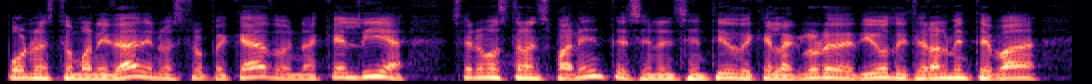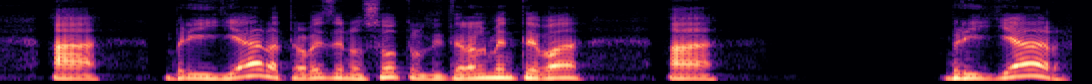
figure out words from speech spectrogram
Por nuestra humanidad y nuestro pecado. En aquel día seremos transparentes en el sentido de que la gloria de Dios literalmente va a brillar a través de nosotros, literalmente va a brillar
